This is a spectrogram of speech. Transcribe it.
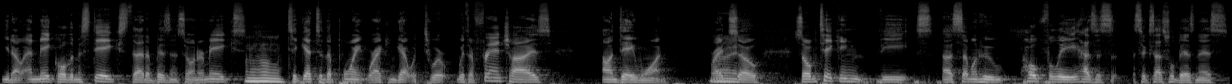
you know, and make all the mistakes that a business owner makes Mm-hmm. to get to the point where I can get with to a, with a franchise on day one, right? Right. So so I'm taking the uh, someone who hopefully has a su- successful business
